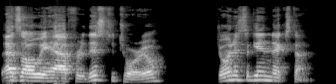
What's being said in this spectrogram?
That's all we have for this tutorial. Join us again next time.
